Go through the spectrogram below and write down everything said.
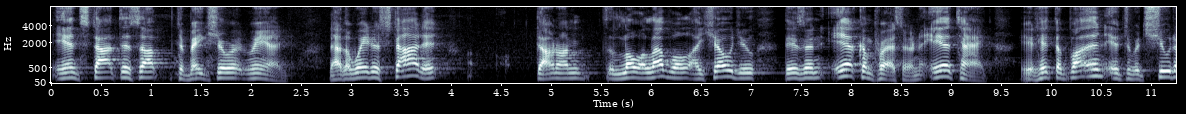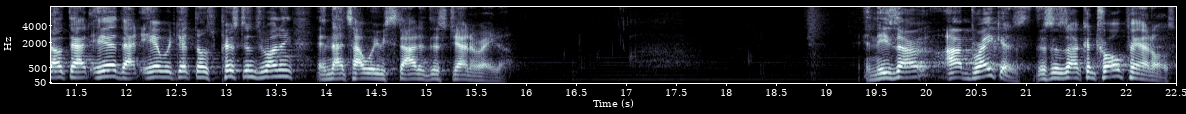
and start this up to make sure it ran. Now the way to start it, down on the lower level I showed you, there's an air compressor, an air tank. You'd hit the button, it would shoot out that air, that air would get those pistons running, and that's how we started this generator. And these are our breakers. This is our control panels.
